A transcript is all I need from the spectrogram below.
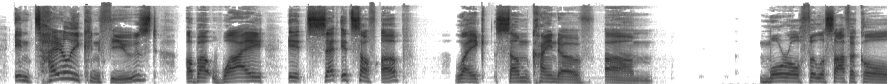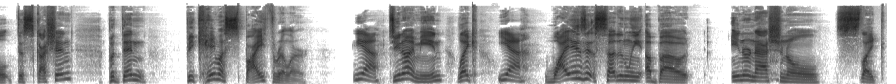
entirely confused about why it set itself up like some kind of um moral philosophical discussion but then became a spy thriller. yeah Do you know what I mean? Like yeah why is it suddenly about international like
